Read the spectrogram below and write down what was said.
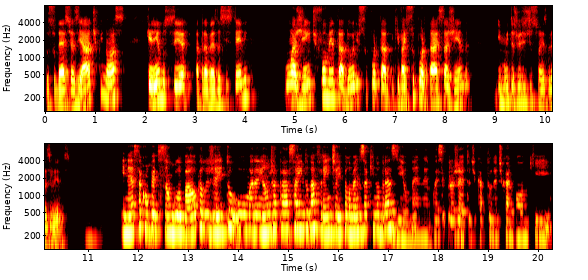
do Sudeste Asiático, e nós queremos ser, através da Systemic, um agente fomentador e suportador, que vai suportar essa agenda em muitas jurisdições brasileiras. E nessa competição global, pelo jeito, o Maranhão já está saindo na frente, aí, pelo menos aqui no Brasil, né, né, com esse projeto de captura de carbono que,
